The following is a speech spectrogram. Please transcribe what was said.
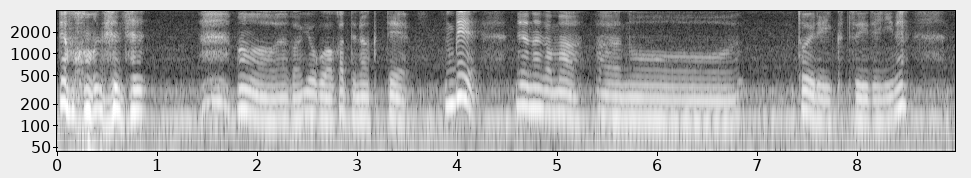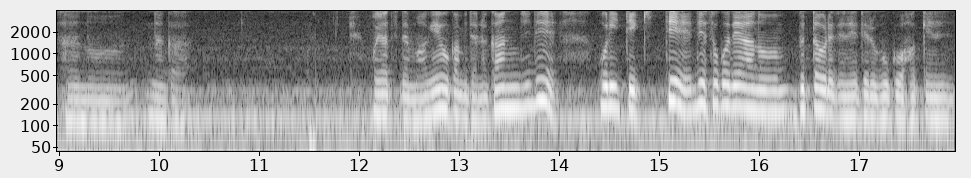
でも 全然ママはなんかよく分かってなくて。でじゃあなんかまああのトイレ行くついでにねあのなんかおやつでもあげようかみたいな感じで降りてきてでそこであのぶっ倒れて寝てる僕を発見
